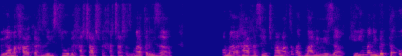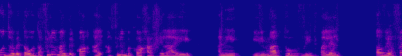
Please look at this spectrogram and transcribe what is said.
וגם אחר כך זה איסור וחשש וחשש, אז מה אתה נזהר? אומר לך החסיד, שמע, מה זאת אומרת מה אני נזהר? כי אם אני בטעות ובטעות, אפילו אם בכוח, אפילו אם בכוח האכילה ההיא אני אלמד טוב ואתפלל טוב ויפה,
